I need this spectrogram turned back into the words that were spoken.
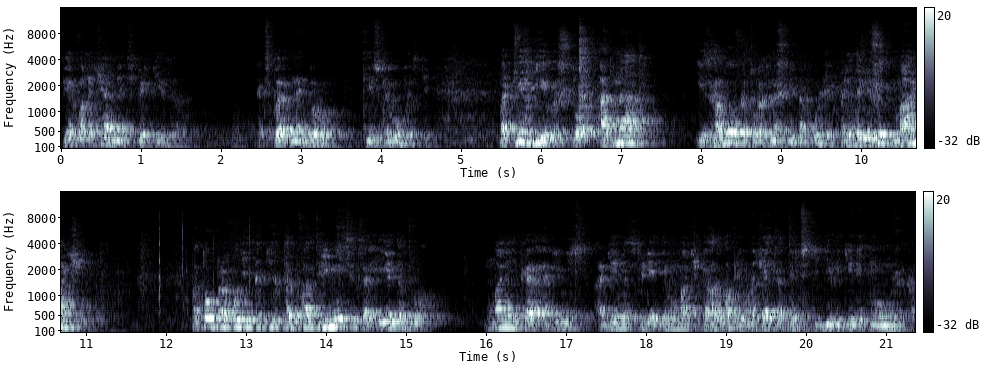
первоначальная экспертиза, экспертное бюро Киевской области, подтвердила, что одна из голов, которых нашли на поле, принадлежит мальчику. Потом проходит каких-то 2-3 месяца, и эта вдруг маленькая 11 11-летнего мальчика голова превращается в 39-летнего мужика.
